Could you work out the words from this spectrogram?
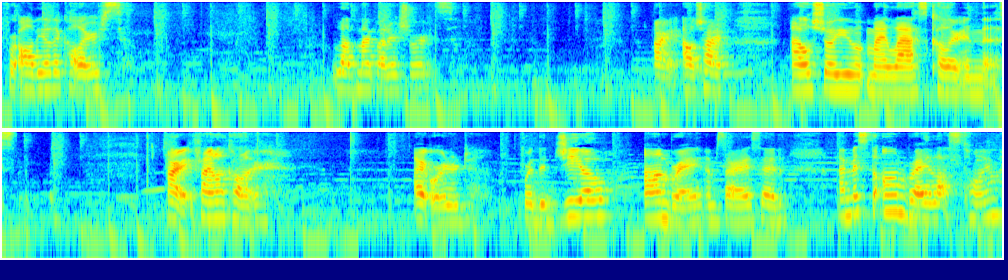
for all the other colors. Love my butter shorts. All right, I'll try. I'll show you my last color in this. All right, final color. I ordered for the Geo Ombre. I'm sorry, I said I missed the ombre last time.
